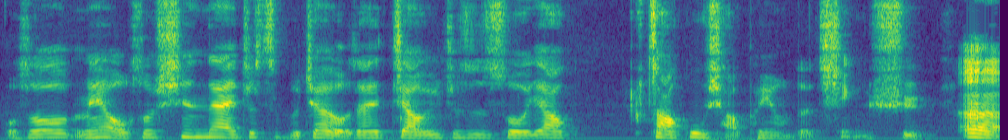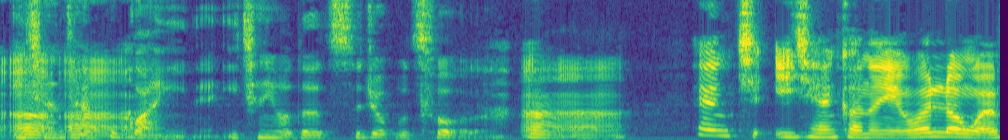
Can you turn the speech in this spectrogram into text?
我说没有，我说现在就是比较有在教育，就是说要照顾小朋友的情绪。嗯嗯，以前才不管你呢，嗯嗯，以前有的吃就不错了。嗯嗯。因为以前可能也会认为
